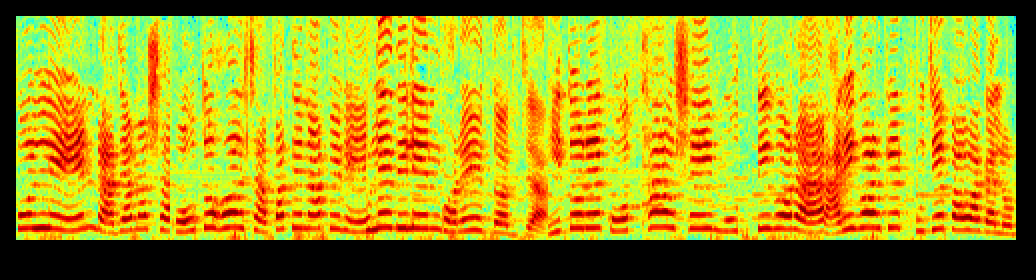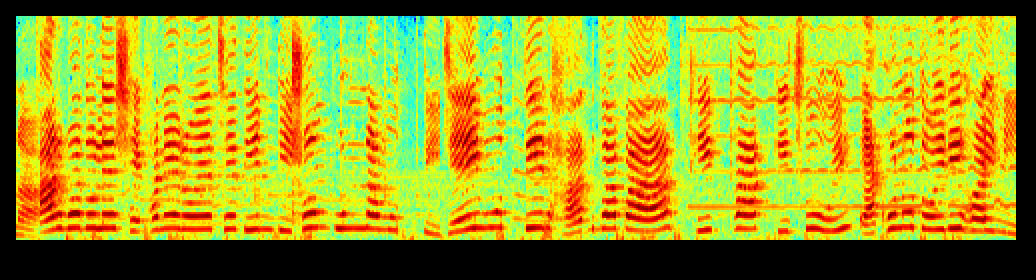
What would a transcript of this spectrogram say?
বললেন রাজামশাই। কৌতূহল চাপাতে না পেরে খুলে দিলেন ঘরের দরজা। ভিতরে কোথাও সেই মূর্তি গড়া কারিগরকে খুঁজে পাওয়া গেল না। আর বদলে সেখানে রয়েছে তিনটি সম্পূর্ণ মূর্তি। যেই মূর্তির হাত বা পা ঠিকঠাক কিছুই এখনও তৈরি হয়নি।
